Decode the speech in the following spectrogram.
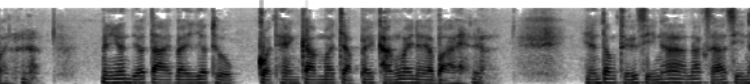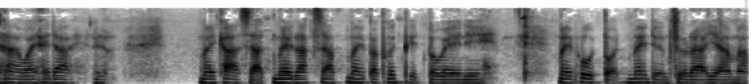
ก่อนไม่งั้นเดี๋ยวตายไปจะถูกกฎแห่งกรรมมาจับไปขังไว้ในอบายเนี่ยยังต้องถือศีลห้ารักษาศีลห้าไว้ให้ได้นี่ย ไม่ฆ่าสัตว์ ไม่ลักทรัพย์ ไม่ประพฤติผิดประเวณี ไม่พูดปด ไม่ดื่มสุรายาเมา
